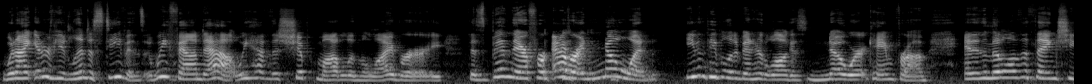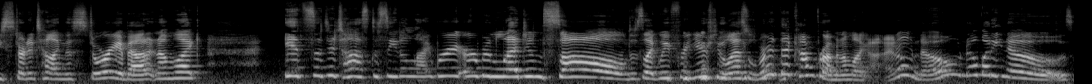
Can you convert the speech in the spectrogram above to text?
when I interviewed Linda Stevens, we found out we have this ship model in the library that's been there forever, and no one, even people that have been here the longest, know where it came from. And in the middle of the thing, she started telling this story about it, and I'm like. It's a Atascocita Library urban legend solved. It's like we for years people ask us, where did that come from? And I'm like, I don't know. Nobody knows.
